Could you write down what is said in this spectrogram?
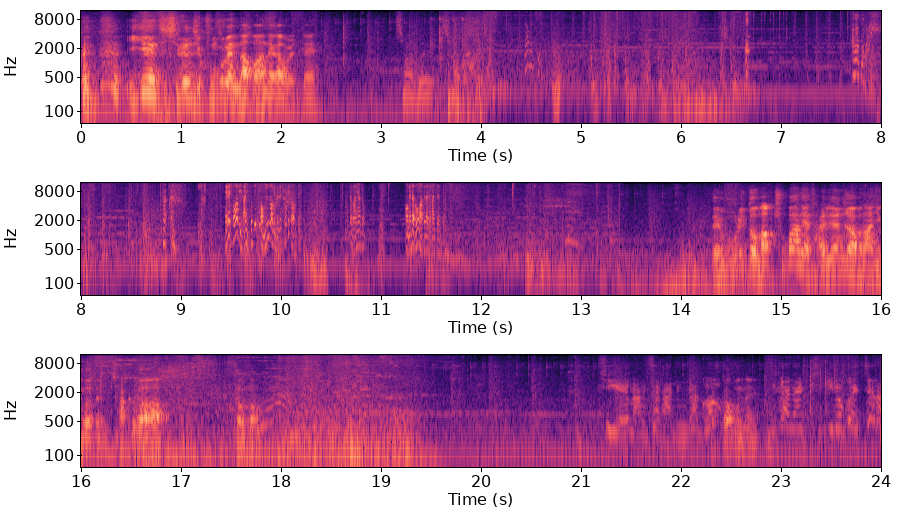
이기는지 지는지 궁금했나봐 내가 볼때 적을 처치. 근데 우리도 막 초반에 달리는 조합은 아니거든. 자크가 있어서 피해 망상 아닌가고? 아까보네. 네가 날 죽이려고 했잖아.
